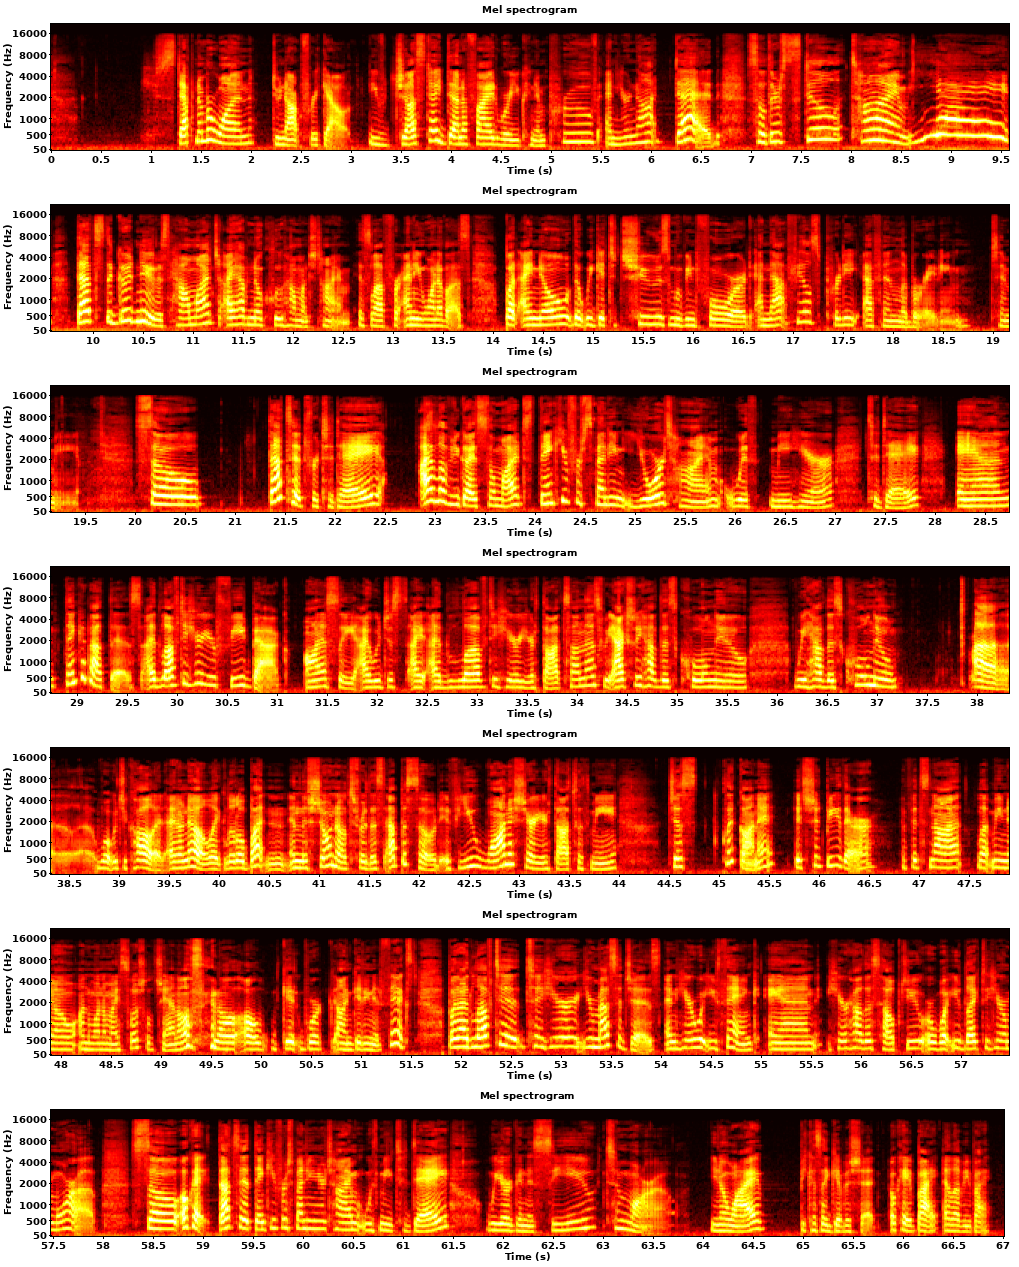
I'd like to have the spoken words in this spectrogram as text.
step number one do not freak out. You've just identified where you can improve and you're not dead. So there's still time. Yay! That's the good news. How much? I have no clue how much time is left for any one of us. But I know that we get to choose moving forward, and that feels pretty effing liberating to me. So that's it for today. I love you guys so much. Thank you for spending your time with me here today. And think about this. I'd love to hear your feedback. Honestly, I would just, I, I'd love to hear your thoughts on this. We actually have this cool new, we have this cool new uh, what would you call it? I don't know, like little button in the show notes for this episode. If you want to share your thoughts with me, just click on it. It should be there. If it's not, let me know on one of my social channels and I'll, I'll, get work on getting it fixed. But I'd love to, to hear your messages and hear what you think and hear how this helped you or what you'd like to hear more of. So, okay, that's it. Thank you for spending your time with me today. We are going to see you tomorrow. You know why? Because I give a shit. Okay, bye. I love you. Bye.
